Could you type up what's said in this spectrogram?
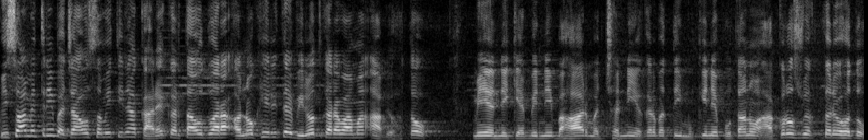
વિશ્વામિત્રી બચાવ સમિતિના કાર્યકર્તાઓ દ્વારા અનોખી રીતે વિરોધ કરવામાં આવ્યો હતો. મેયરની કેબિનની બહાર મચ્છરની અગરબત્તી મૂકીને પોતાનો આક્રોશ વ્યક્ત કર્યો હતો.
